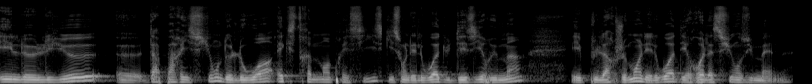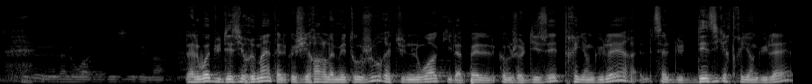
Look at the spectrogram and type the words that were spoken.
est le lieu euh, d'apparition de lois extrêmement précises, qui sont les lois du désir humain et plus largement les lois des relations humaines. La loi du désir humain, telle que Girard la met toujours, est une loi qu'il appelle, comme je le disais, triangulaire, celle du désir triangulaire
